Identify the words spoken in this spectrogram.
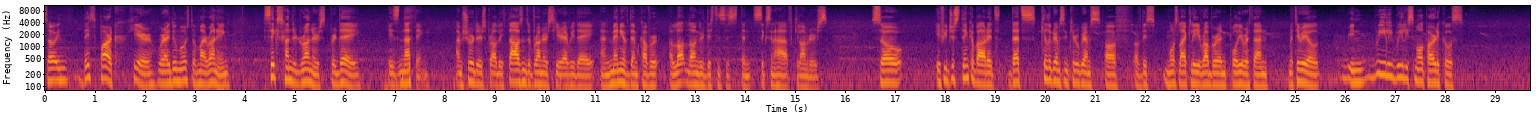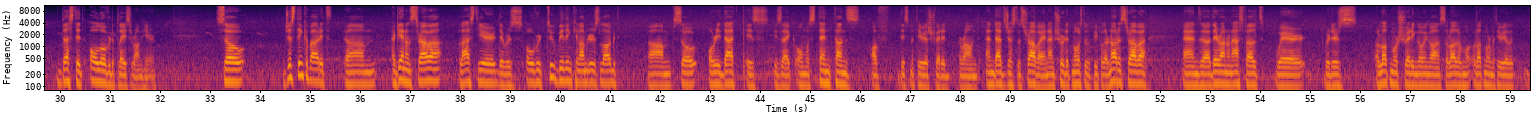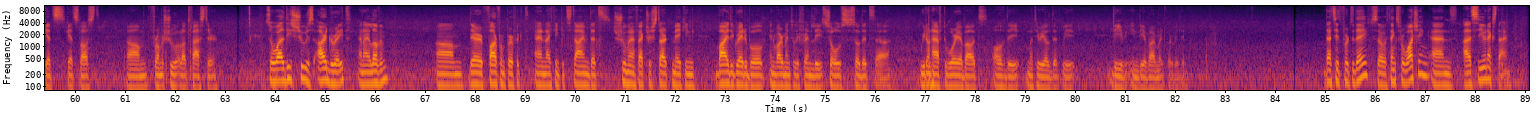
So in this park here, where I do most of my running, 600 runners per day is nothing. I'm sure there's probably thousands of runners here every day and many of them cover a lot longer distances than six and a half kilometers. So if you just think about it, that's kilograms and kilograms of, of this most likely rubber and polyurethane material in really, really small particles dusted all over the place around here. So just think about it. Um, again, on Strava, last year there was over 2 billion kilometers logged. Um, so already that is, is like almost 10 tons of this material shredded around. And that's just on Strava. And I'm sure that most of the people are not on Strava and uh, they run on asphalt where, where there's a lot more shredding going on, so a lot of more, a lot more material gets gets lost um, from a shoe a lot faster. So while these shoes are great and I love them, um, they're far from perfect, and I think it's time that shoe manufacturers start making biodegradable, environmentally friendly soles so that uh, we don't have to worry about all of the material that we leave in the environment where we live that's it for today. So thanks for watching and I'll see you next time.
